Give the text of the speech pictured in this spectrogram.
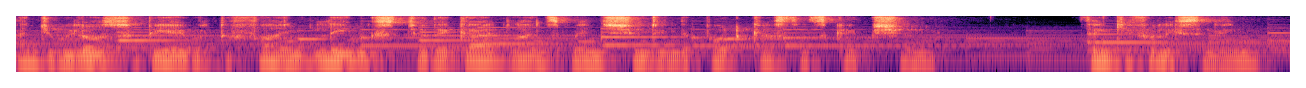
and you will also be able to find links to the guidelines mentioned in the podcast description. Thank you for listening.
